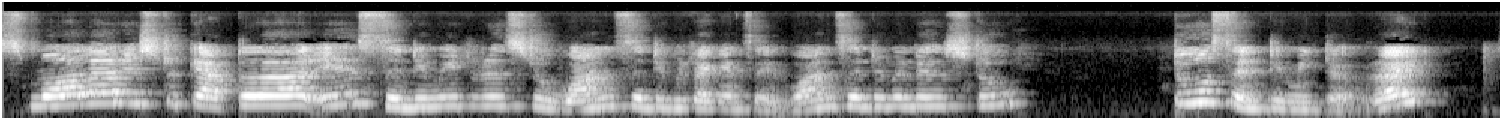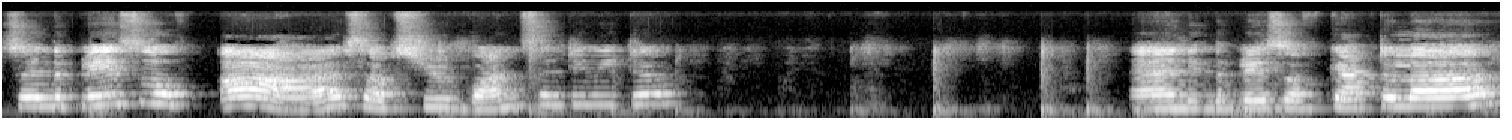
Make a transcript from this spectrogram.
small r is to capital R is centimeter is to 1 centimeter I can say 1 centimeter is to 2 centimeter right. So in the place of R substitute 1 centimeter and in the place of capital R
